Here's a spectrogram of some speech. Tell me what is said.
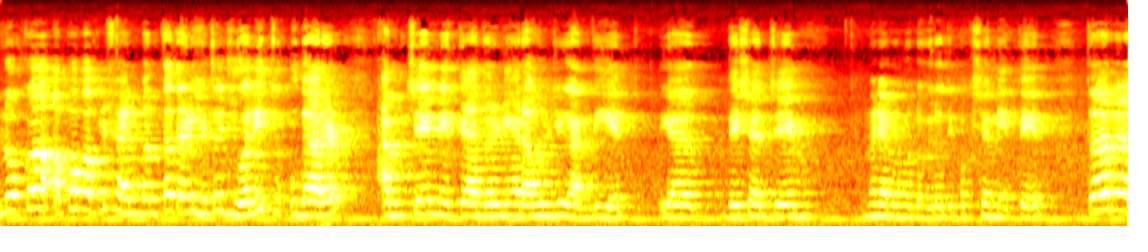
लोक आपोआप आपली फॅन बनतात आणि ह्याचं ज्वलित उदाहरण आमचे नेते आदरणीय राहुलजी गांधी आहेत. या देशाचे म्हणजे आपण म्हणतो विरोधी पक्ष नेते आहेत. तर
